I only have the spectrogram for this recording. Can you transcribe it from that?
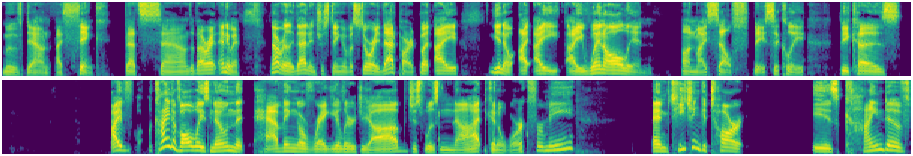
moved down, I think. that sounds about right. Anyway, not really that interesting of a story that part, but I, you know, I I I went all in on myself basically because I've kind of always known that having a regular job just was not going to work for me. And teaching guitar is kind of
